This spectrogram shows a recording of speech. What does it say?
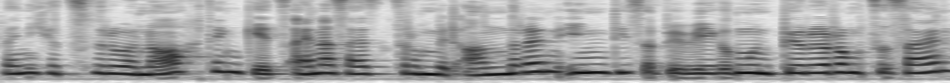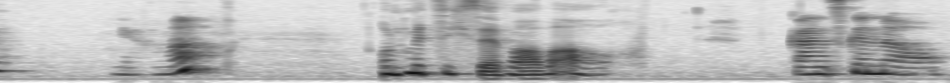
wenn ich jetzt darüber nachdenke, geht es einerseits darum, mit anderen in dieser Bewegung und Berührung zu sein Ja. und mit sich selber aber auch. Ganz genau.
